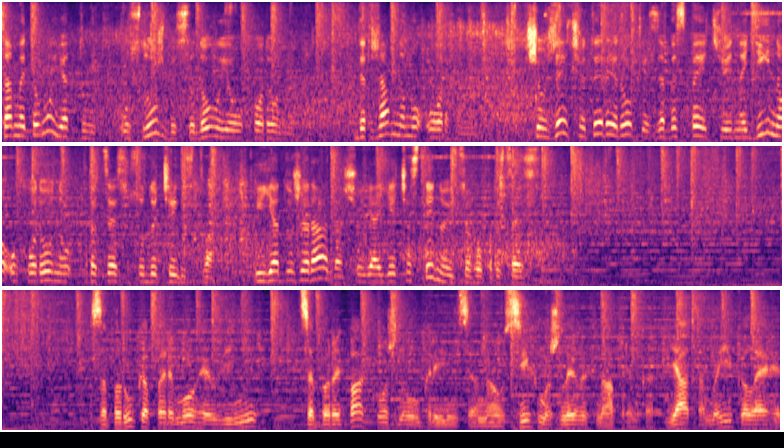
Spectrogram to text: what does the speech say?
Саме тому я тут, у службі судової охорони, державному органі, що вже 4 роки забезпечує надійну охорону процесу судочинства. І я дуже рада, що я є частиною цього процесу. Запорука перемоги у війні це боротьба кожного українця на усіх можливих напрямках. Я та мої колеги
